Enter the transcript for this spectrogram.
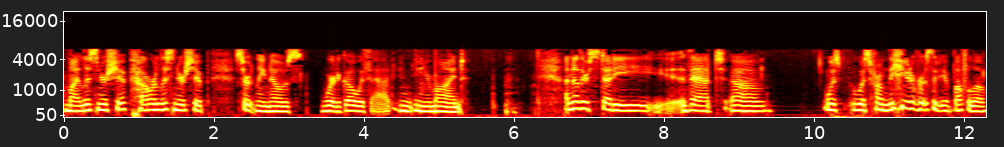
my listenership, our listenership, certainly knows where to go with that in, in your mind. Another study that uh, was was from the University of Buffalo.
